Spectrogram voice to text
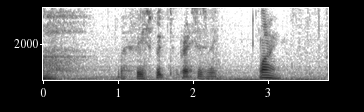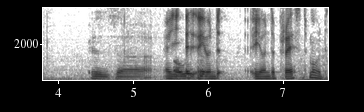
realm My Facebook depresses me. Why? Because, uh, Are you, are, you, on, de- are you on depressed mode?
